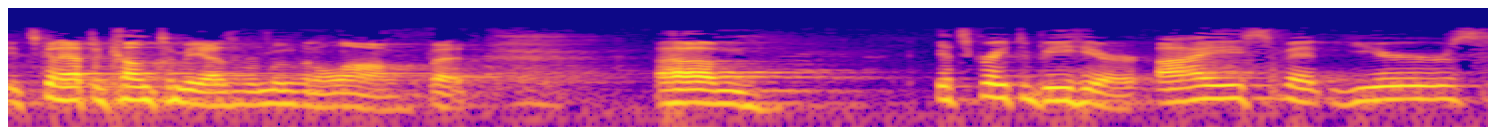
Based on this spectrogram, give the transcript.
it's going to have to come to me as we're moving along. But um, it's great to be here. I spent years,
